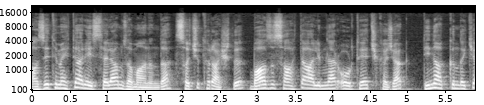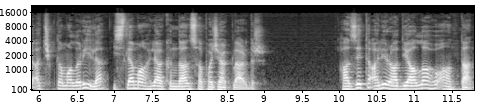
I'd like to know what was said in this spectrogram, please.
Hz. Mehdi Aleyhisselam zamanında saçı tıraşlı bazı sahte alimler ortaya çıkacak, din hakkındaki açıklamalarıyla İslam ahlakından sapacaklardır. Hz. Ali radıyallahu anh'tan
